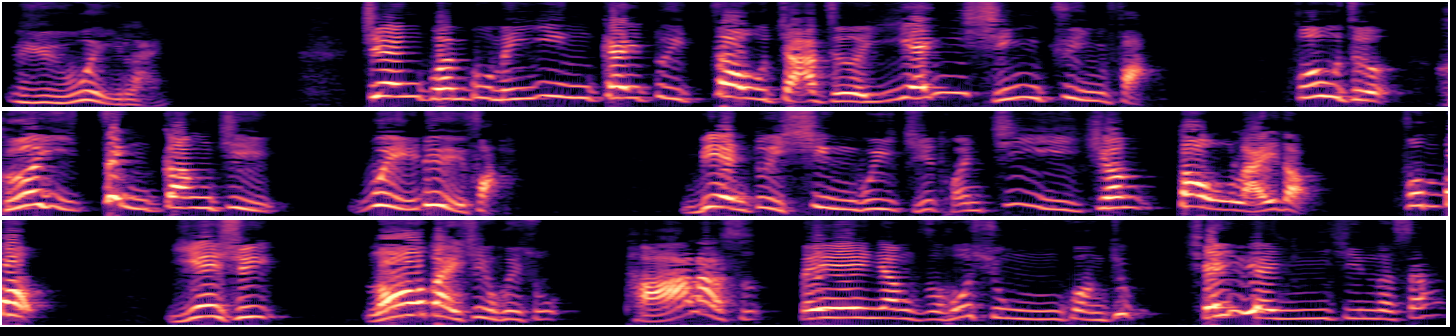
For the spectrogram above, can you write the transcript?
与未来，监管部门应该对造假者严刑峻法，否则何以正纲纪为律法？面对信威集团即将到来的风暴，也许老百姓会说：“他那是白娘子喝雄黄酒现原形了噻。”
